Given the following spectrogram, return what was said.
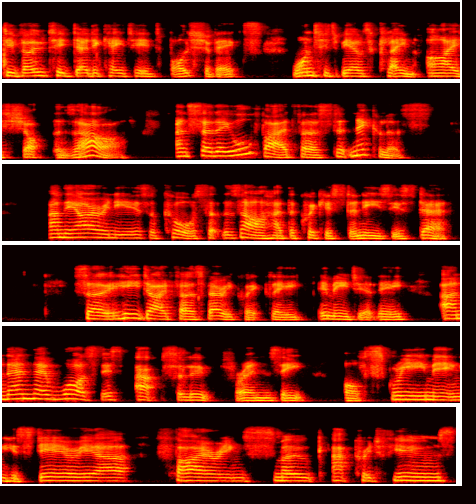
devoted, dedicated Bolsheviks wanted to be able to claim, I shot the Tsar. And so they all fired first at Nicholas. And the irony is, of course, that the Tsar had the quickest and easiest death. So he died first very quickly, immediately. And then there was this absolute frenzy of screaming, hysteria, firing, smoke, acrid fumes.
